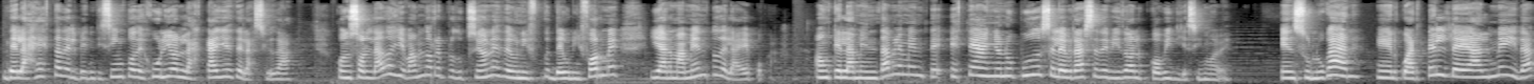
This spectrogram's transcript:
de la gesta del 25 de julio en las calles de la ciudad, con soldados llevando reproducciones de, uniforme y armamento de la época, aunque lamentablemente este año no pudo celebrarse debido al COVID-19. En su lugar, en el cuartel de Almeida,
